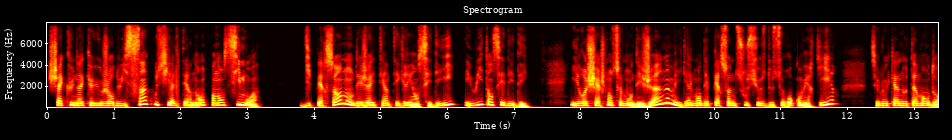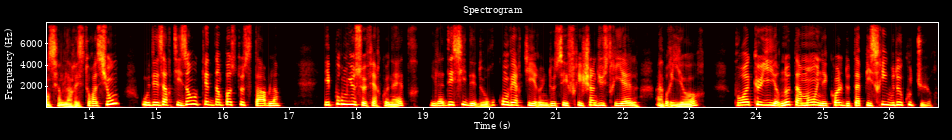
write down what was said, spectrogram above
Chacune accueille aujourd'hui cinq ou six alternants pendant six mois. Dix personnes ont déjà été intégrées en CDI et huit en CDD. Il recherche non seulement des jeunes, mais également des personnes soucieuses de se reconvertir. C'est le cas notamment d'anciens de la restauration ou des artisans en quête d'un poste stable. Et pour mieux se faire connaître, il a décidé de reconvertir une de ses friches industrielles à Briord pour accueillir notamment une école de tapisserie ou de couture.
